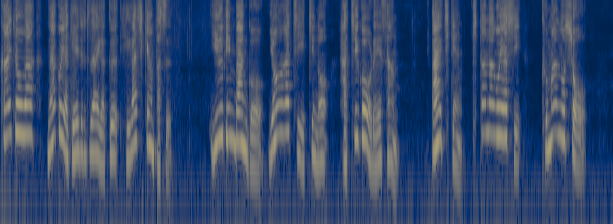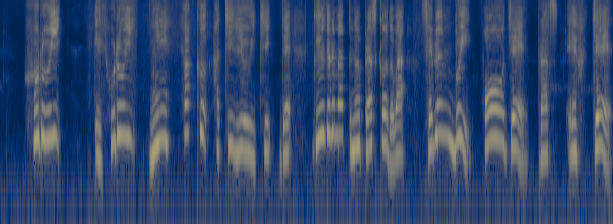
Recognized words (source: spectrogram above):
会場は名古屋芸術大学東キャンパス。郵便番号481-8503愛知県北名古屋市熊野町。古い古い281で Google マップのプラスコードは 7V4J プラス FJ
